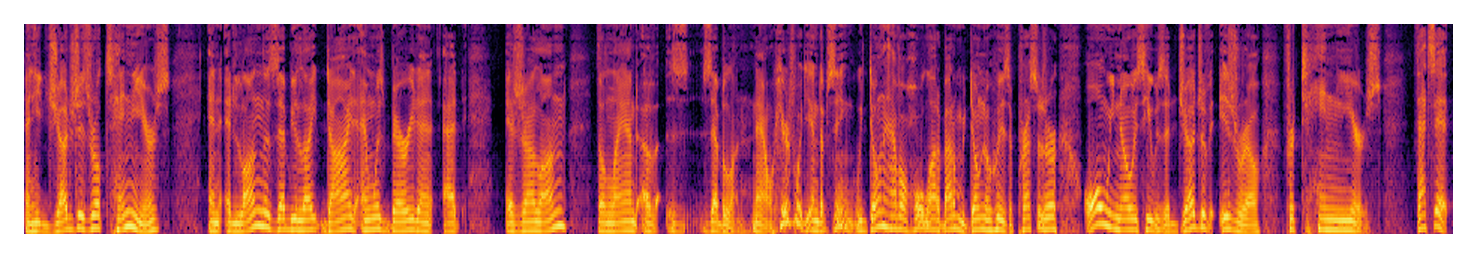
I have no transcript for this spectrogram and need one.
and he judged Israel 10 years. And Elon the Zebulite died and was buried at, at Aijalon, the land of Zebulun. Now, here's what you end up seeing. We don't have a whole lot about him. We don't know who his oppressors are. All we know is he was a judge of Israel for 10 years. That's it.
